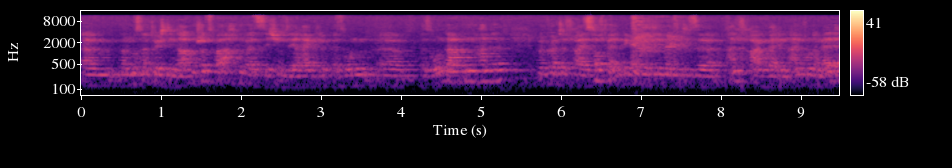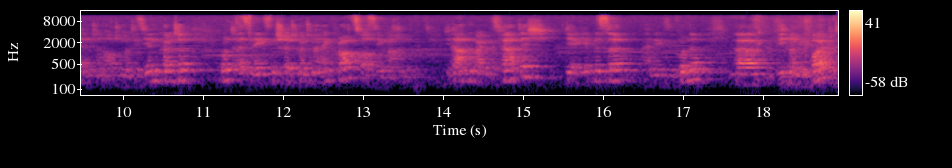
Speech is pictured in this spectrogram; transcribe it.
Ähm, man muss natürlich den Datenschutz beachten, weil es sich um sehr heikle Personen, äh, Personendaten handelt. Man könnte freie Software entwickeln, mit der man diese Anfragen bei den Einwohnermeldeämtern automatisieren könnte. Und als nächsten Schritt könnte man ein Crowdsourcing machen. Die Datenbank ist fertig, die Ergebnisse, eine Sekunde, äh, sieht man wie folgt.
